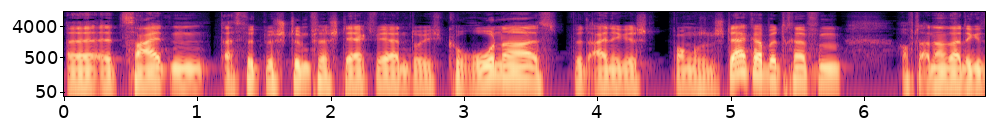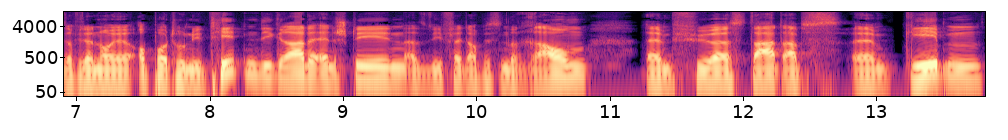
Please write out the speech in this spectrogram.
äh, Zeiten. Das wird bestimmt verstärkt werden durch Corona. Es wird einige Branchen stärker betreffen. Auf der anderen Seite gibt es auch wieder neue Opportunitäten, die gerade entstehen, also die vielleicht auch ein bisschen Raum ähm, für Startups ähm, geben,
